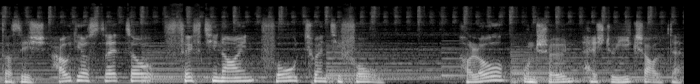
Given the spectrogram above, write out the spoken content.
Das ist Audiostretto 59424. Hallo und schön hast du eingeschaltet.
